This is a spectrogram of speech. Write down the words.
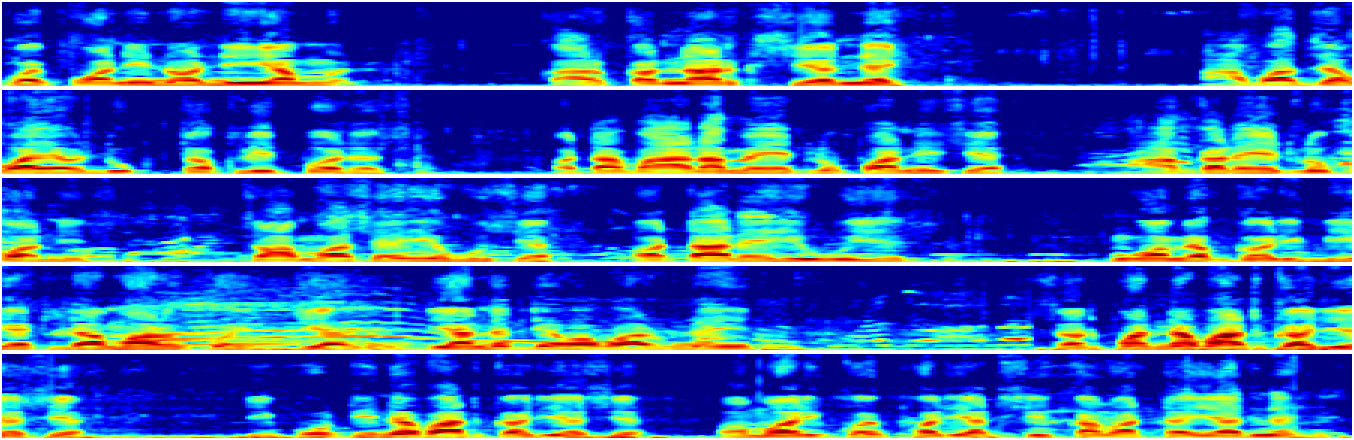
કોઈ પાણીનો નિયમ કાર કરનાર છે નહીં. આવા જવાય દુઃખ, તકલીફ પડે છે. અત્યારે વાડામાં એટલું પાણી છે, આગળ એટલું પાણી છે. ચોમાસે એવું છે અત્યારે એવું એ છે. હું અમે ગરીબી એટલે અમારું કોઈ ધ્યાન જ દેવાવાળું નહીં. સરપંચને વાત કરીએ છીએ ડિપોટીને વાત કરીએ છીએ, અમારી કોઈ ફરિયાદ સ્વીકારવા તૈયાર નહીં.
